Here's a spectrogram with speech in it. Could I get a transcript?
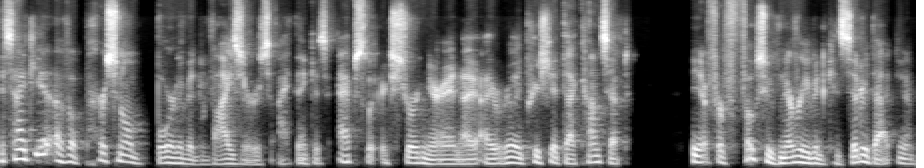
This idea of a personal board of advisors, I think, is absolutely extraordinary. And I, I, really appreciate that concept. You know, for folks who've never even considered that, you know,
